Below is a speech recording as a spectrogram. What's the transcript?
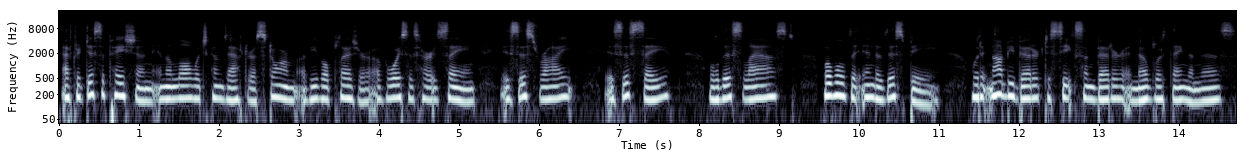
After dissipation, in the lull which comes after a storm of evil pleasure, a voice is heard saying, Is this right? Is this safe? Will this last? What will the end of this be? Would it not be better to seek some better and nobler thing than this?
